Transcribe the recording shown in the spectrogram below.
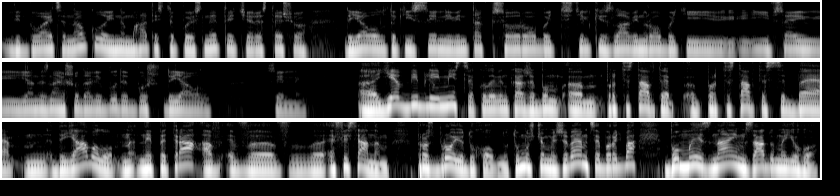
відбувається навколо, і намагатися пояснити через те, що диявол такий сильний, він так все робить, стільки зла він робить, і і все. і Я не знаю, що далі буде, бо ж диявол сильний. Е, є в Біблії місце, коли він каже, бо ем, протиставте протиставте себе дияволу, не Петра, а в, в, в Ефесянам про зброю духовну, тому що ми живемо, це боротьба, бо ми знаємо задуми його.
